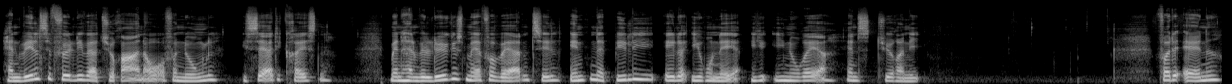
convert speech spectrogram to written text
Han vil selvfølgelig være tyran over for nogle, især de kristne, men han vil lykkes med at få verden til enten at billige eller ignorere hans tyranni. For det andet,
